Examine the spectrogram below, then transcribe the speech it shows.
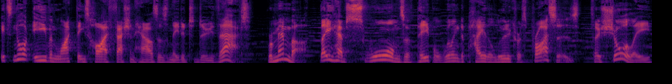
it's not even like these high fashion houses needed to do that. Remember, they have swarms of people willing to pay the ludicrous prices, so surely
